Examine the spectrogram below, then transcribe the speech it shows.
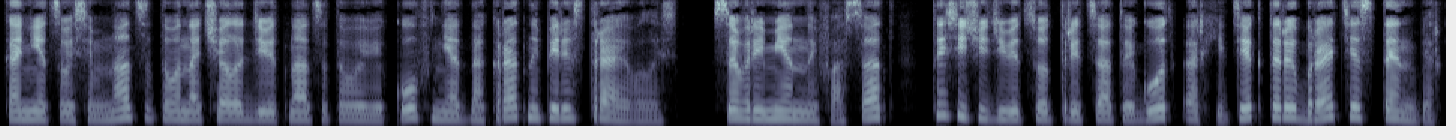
конец XVIII – начало XIX веков неоднократно перестраивалась. Современный фасад, 1930 год, архитекторы братья Стенберг.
